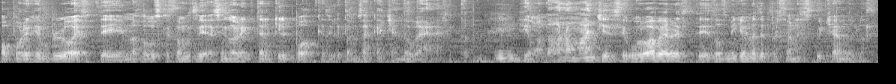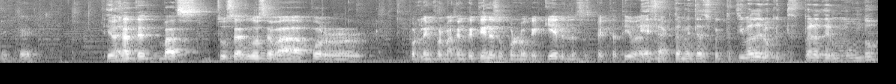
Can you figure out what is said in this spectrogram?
O por ejemplo, este, nosotros que estamos haciendo ahorita el Kill Podcast y le estamos acachando ganas y todo. Y decimos, no, no manches, seguro va a haber este, dos millones de personas escuchándolos. Ok. Sí, o sea, te vas, tu sesgo se va por, por la información que tienes o por lo que quieres, las expectativas. Exactamente, la expectativa de lo que te esperas del mundo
